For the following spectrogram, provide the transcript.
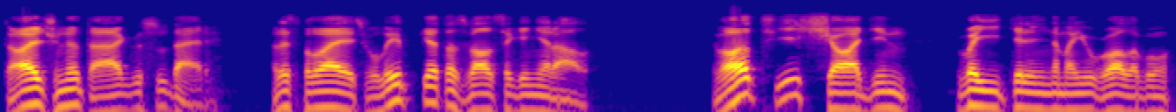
— Точно так, государь. Расплываясь в улыбке, отозвался генерал. — Вот еще один воитель на мою голову.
